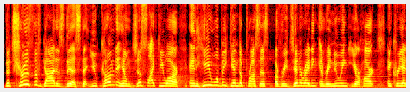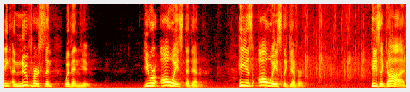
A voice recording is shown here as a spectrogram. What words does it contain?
The truth of God is this that you come to Him just like you are, and He will begin the process of regenerating and renewing your heart and creating a new person within you. You are always the debtor, He is always the giver. He's a God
